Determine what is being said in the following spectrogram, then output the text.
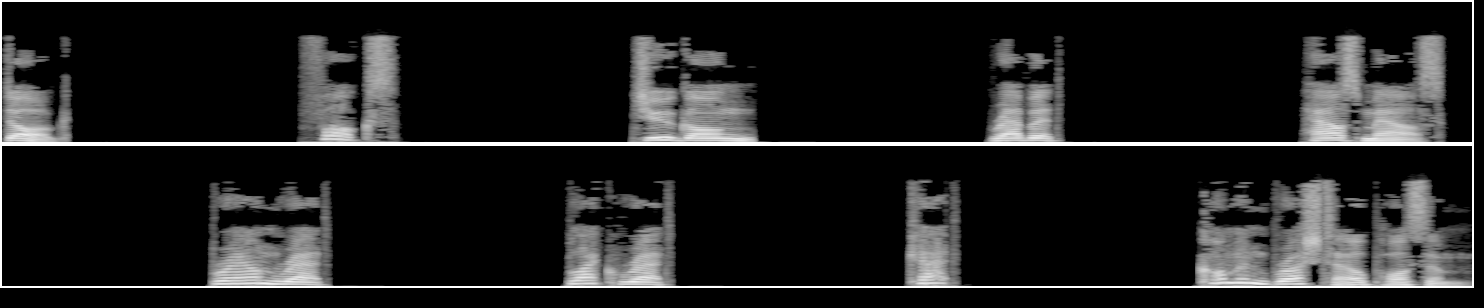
Dog. Fox. Dugong. Rabbit. House mouse Brown rat Black rat Cat Common brushtail possum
